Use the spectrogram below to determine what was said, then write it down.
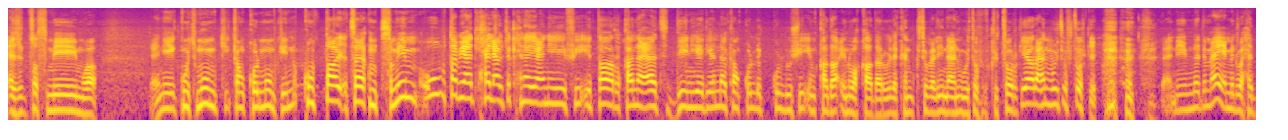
أجل التصميم و يعني كنت ممكن كنقول ممكن كنت طايق من التصميم وطبيعة الحال عاوتاني حنا يعني في إطار القناعات الدينية ديالنا كنقول لك كل شيء قضاء وقدر وإذا كان مكتوب علينا نموتوا في تركيا راه نموتوا في تركيا. يعني بنادم يعمل واحد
